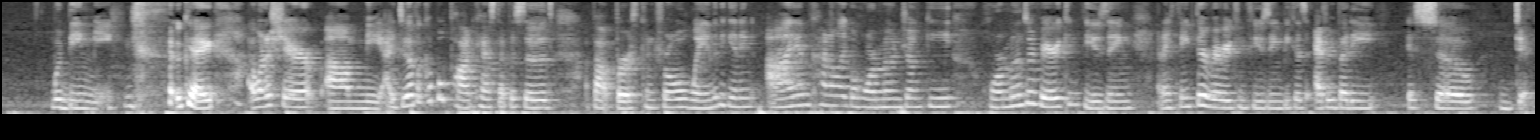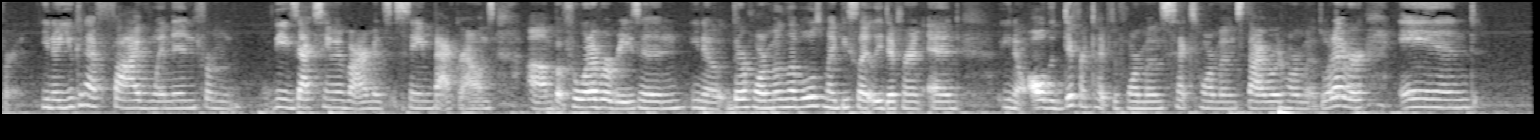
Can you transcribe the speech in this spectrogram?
would be me. okay, I want to share um, me. I do have a couple podcast episodes about birth control way in the beginning. I am kind of like a hormone junkie hormones are very confusing, and I think they're very confusing because everybody is so different. You know, you can have five women from the exact same environments, same backgrounds, um, but for whatever reason, you know, their hormone levels might be slightly different, and you know, all the different types of hormones, sex hormones, thyroid hormones, whatever, and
